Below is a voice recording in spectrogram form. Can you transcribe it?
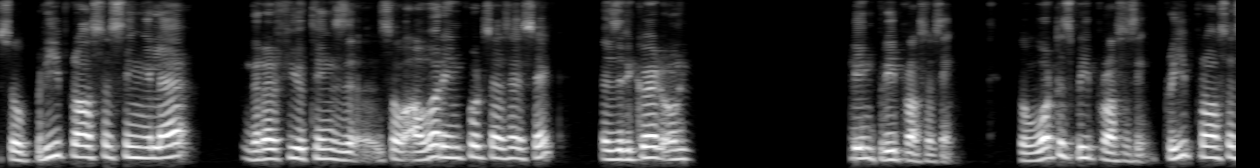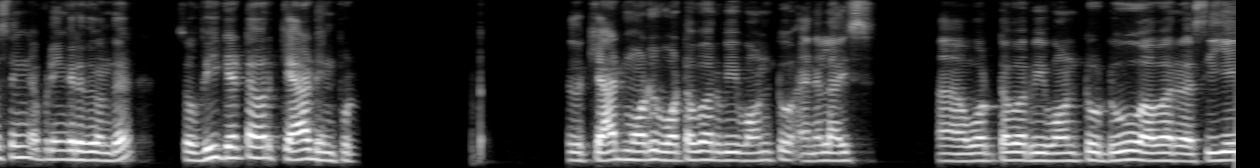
so pre-processing la there are few things uh, so our inputs as i said is required only in pre-processing so what is pre-processing pre-processing அப்படிங்கிறது வந்து so we get our cad input the cad model whatever we want to analyze uh, whatever we want to do our uh, ca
